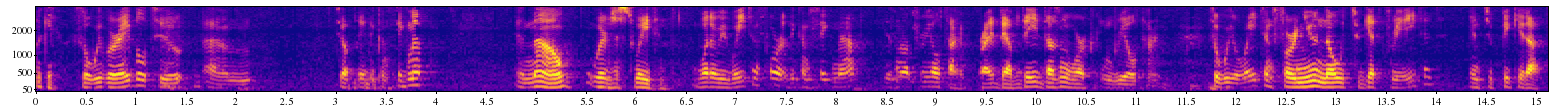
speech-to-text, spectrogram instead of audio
Okay, so we were able to, um, to update the config map, and now we're just waiting. What are we waiting for? The config map is not real time, right? The update doesn't work in real time. So we're waiting for a new node to get created and to pick it up,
